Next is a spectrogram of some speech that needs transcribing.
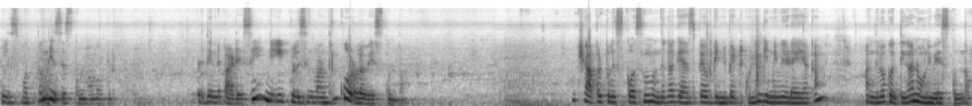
పులుసు మొత్తం తీసేసుకున్నాము ఇప్పుడు. ఇప్పుడు దీన్ని పాడేసి ఈ పులుసుని మాత్రం కూరలో వేసుకుందాం. చేపల పులుసు కోసం ముందుగా గ్యాస్ పై ఒక గిన్నె పెట్టుకుని గిన్నె వేడయ్యాక అందులో కొద్దిగా నూనె వేసుకుందాం.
